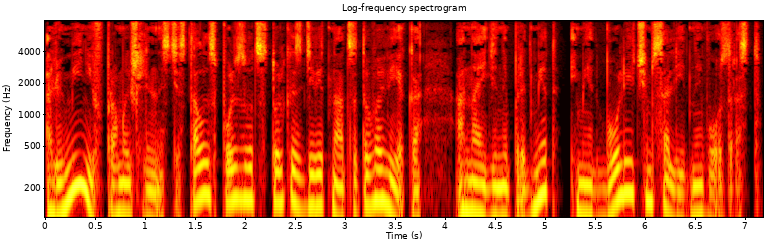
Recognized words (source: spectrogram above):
Алюминий в промышленности стал использоваться только с XIX века, а найденный предмет имеет более чем солидный возраст.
